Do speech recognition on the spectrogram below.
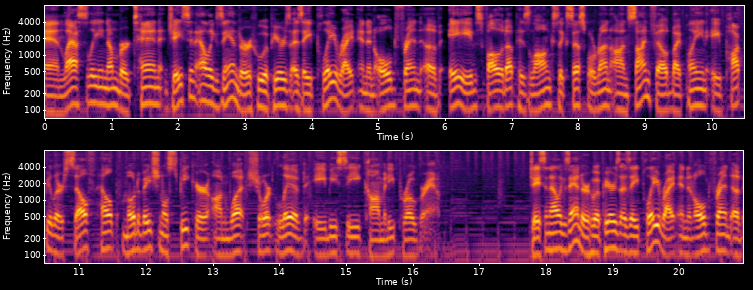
And lastly, number 10, Jason Alexander, who appears as a playwright and an old friend of Abe's, followed up his long successful run on Seinfeld by playing a popular self help motivational speaker on what short lived ABC comedy program. Jason Alexander, who appears as a playwright and an old friend of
